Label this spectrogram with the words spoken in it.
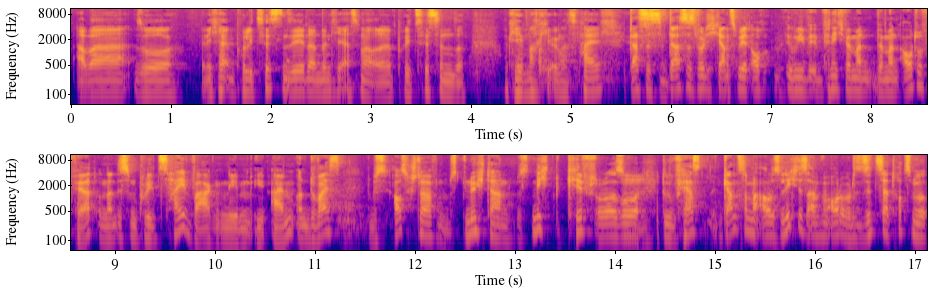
Aber so, wenn ich halt einen Polizisten sehe, dann bin ich erstmal, oder eine Polizistin so, okay, mache ich irgendwas falsch? Das ist, das ist wirklich ganz weird. Auch irgendwie, finde ich, wenn man, wenn man Auto fährt und dann ist ein Polizeiwagen neben einem und du weißt, du bist ausgeschlafen, du bist nüchtern, du bist nicht bekifft oder so. Du fährst ganz normal aus, Licht ist einfach im Auto, aber du sitzt da trotzdem so.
